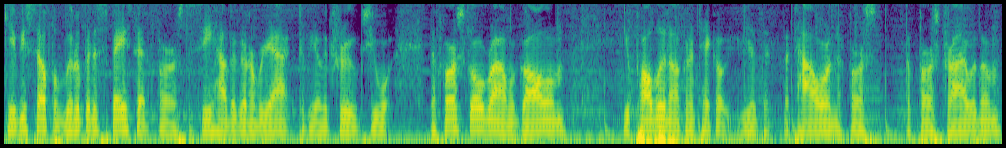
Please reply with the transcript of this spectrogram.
give yourself a little bit of space at first to see how they're going to react to the other troops. You, the first go around with Golem, you're probably not going to take out the, the, tower in the first the first try with them.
